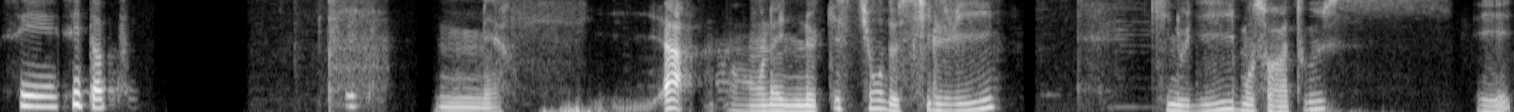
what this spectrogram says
C'est, c'est top. Merci. Ah, on a une question de Sylvie qui nous dit bonsoir à tous et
